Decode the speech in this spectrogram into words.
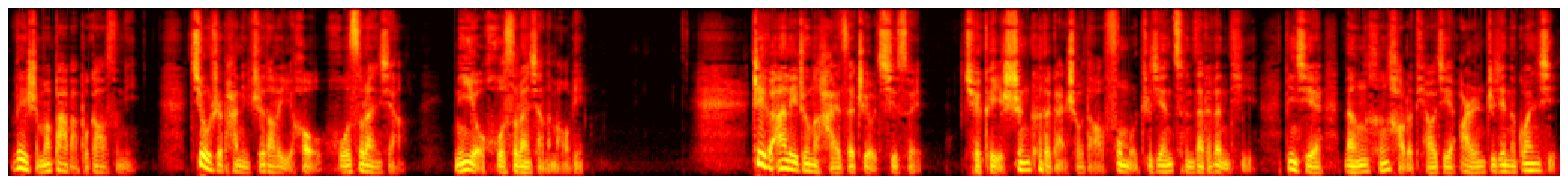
为什么爸爸不告诉你？就是怕你知道了以后胡思乱想。你有胡思乱想的毛病。”这个案例中的孩子只有七岁。却可以深刻的感受到父母之间存在的问题，并且能很好的调节二人之间的关系。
